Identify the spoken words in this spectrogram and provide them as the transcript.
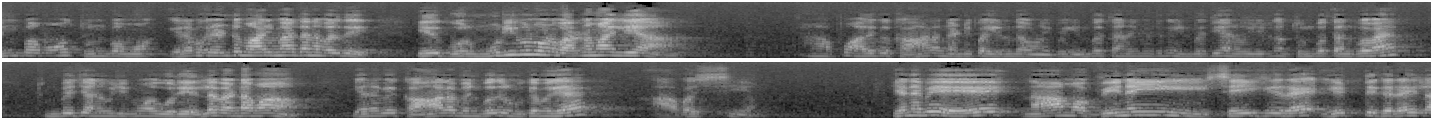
இன்பமோ துன்பமோ இது நமக்கு ரெண்டு மாறி மாறி தானே வருது. இதுக்கு ஒரு முடிவுன்னு ஒன்று வரணுமா இல்லையா? அப்போ அதுக்கு காலம் கண்டிப்பா இருந்தாகணும். இப்போ இன்பத்தை அனுபவிச்சிருக்கோம் இன்பத்தையும் அனுபவிச்சிருக்கான் துன்பத்தை அனுபவன் துன்பத்தை அனுபவிச்சிருக்கோம்? ஒரு எல்லாம் வேண்டாமா? எனவே காலம் என்பது மிக மிக அவசியம். எனவே நாம வினை செய்கிற எட்டுகிற இல்ல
